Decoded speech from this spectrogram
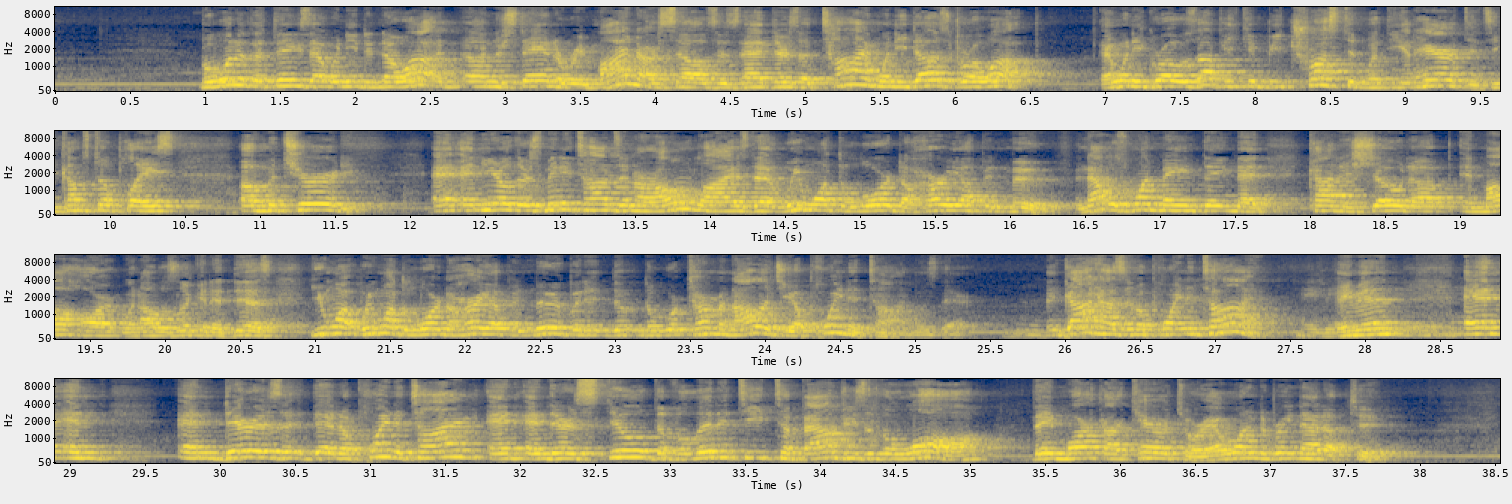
But one of the things that we need to know, uh, understand, and remind ourselves is that there's a time when he does grow up. And when he grows up, he can be trusted with the inheritance. He comes to a place of maturity. And, and, you know, there's many times in our own lives that we want the Lord to hurry up and move. And that was one main thing that kind of showed up in my heart when I was looking at this. You want, we want the Lord to hurry up and move, but it, the, the terminology, appointed time, was there. God has an appointed time. Amen. Amen. And, and, and there is a, an appointed time, and, and there's still the validity to boundaries of the law. They mark our territory. I wanted to bring that up too.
